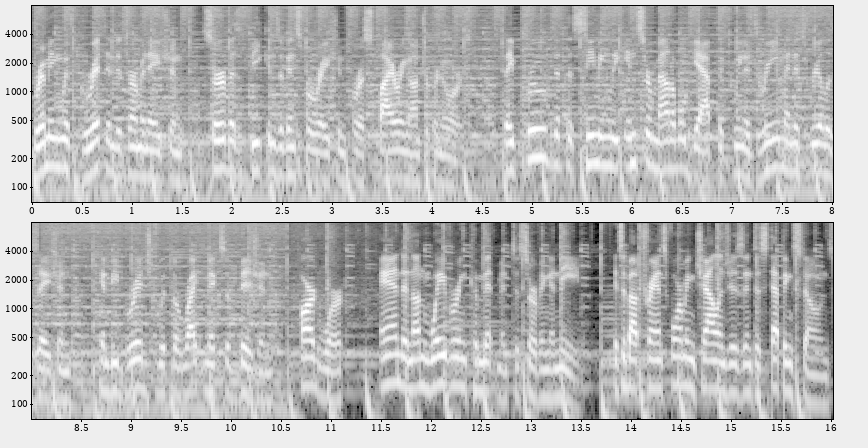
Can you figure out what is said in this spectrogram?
brimming with grit and determination, serve as beacons of inspiration for aspiring entrepreneurs. They prove that the seemingly insurmountable gap between a dream and its realization can be bridged with the right mix of vision, hard work, and an unwavering commitment to serving a need. It's about transforming challenges into stepping stones,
